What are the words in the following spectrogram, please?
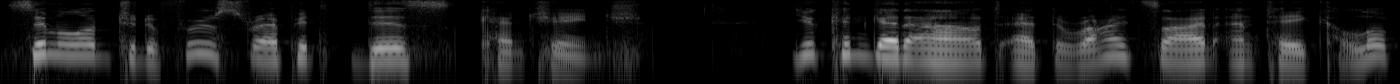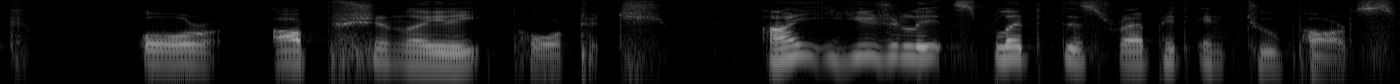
Similar to the first rapid, this can change. You can get out at the right side and take a look, or optionally portage. I usually split this rapid in two parts.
